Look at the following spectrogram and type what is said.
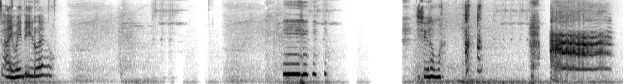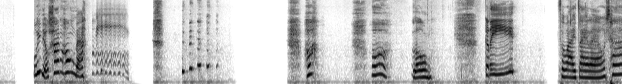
ใจไม่ดีแล้วเชื่อมาอุ้ยเดี๋ยวข้างห้องนะ ฮะโอ้ ลง กรี๊ดสบายใจแล้วใช่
